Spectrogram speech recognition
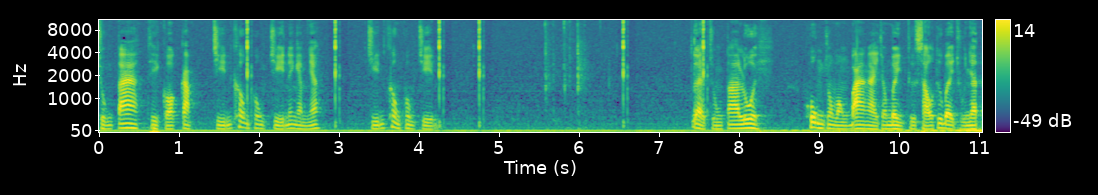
chúng ta thì có cặp 9009 anh em nhé. 9009 để chúng ta lui khung trong vòng 3 ngày cho mình, thứ sáu, thứ bảy, chủ nhật.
